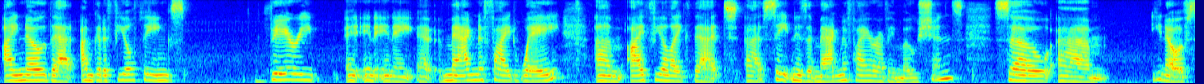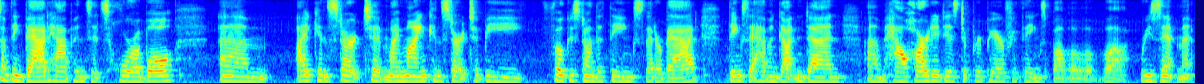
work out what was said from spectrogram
I know that I'm going to feel things very in, in a, magnified way. Um, I feel like that uh, Satan is a magnifier of emotions. So, um, you know, if something bad happens, it's horrible. Um, I can start to, my mind can start to be focused on the things that are bad, things that haven't gotten done, um, how hard it is to prepare for things, blah, blah, blah, blah. Resentment.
